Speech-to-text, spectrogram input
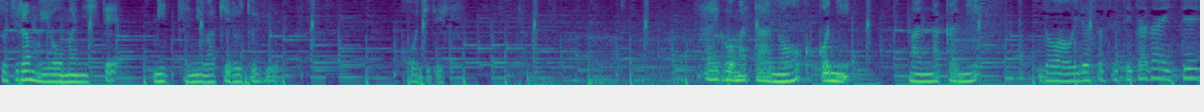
どちらも洋間にして3つに分けるという工事です。最後またあのここに真ん中にドアを入れさせていただいて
